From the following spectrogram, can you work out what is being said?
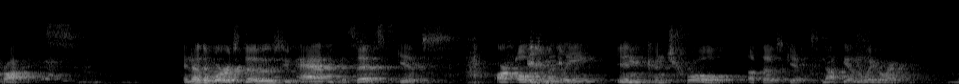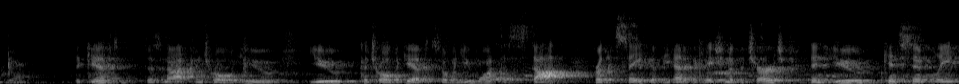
prophets. In other words, those who have and possess gifts are ultimately in control of those gifts, not the other way around. Yeah. The gift does not control you, you control the gift. So when you want to stop for the sake of the edification of the church, then you can simply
